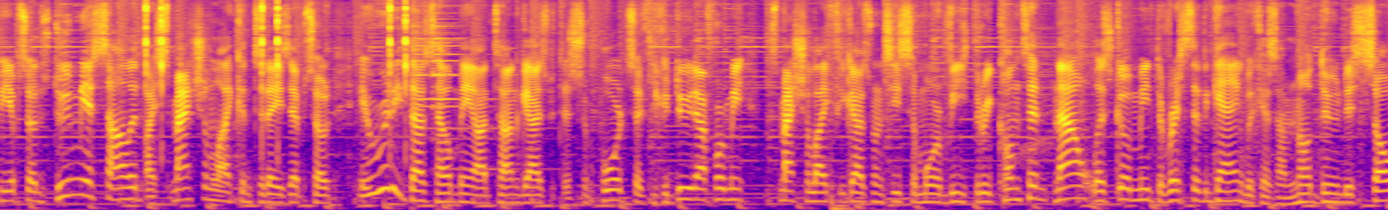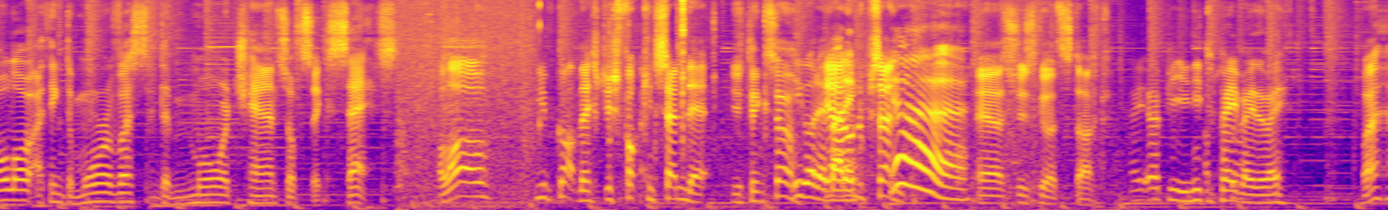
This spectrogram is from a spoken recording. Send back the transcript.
RP episodes, do me a solid by smashing like on today's episode. It really does help me out a ton, guys, with the support. So if you could do that for me, smash a like if you guys want to see some more V3 content. Now, let's go meet the rest of the gang because I'm not doing this solo. I think the more of us, the more chance of success. Hello? You've got this. Just fucking send it. You think so? You got it, Yeah, buddy. 100%. Yeah. Yeah, she's got stuck. Hey, Uppy, you need to pay, by the way. What?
